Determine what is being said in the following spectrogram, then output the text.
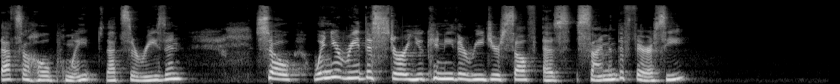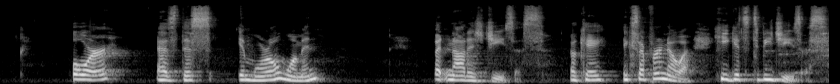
That's the whole point. That's the reason. So when you read this story, you can either read yourself as Simon the Pharisee or as this immoral woman, but not as Jesus. Okay, except for Noah. He gets to be Jesus.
